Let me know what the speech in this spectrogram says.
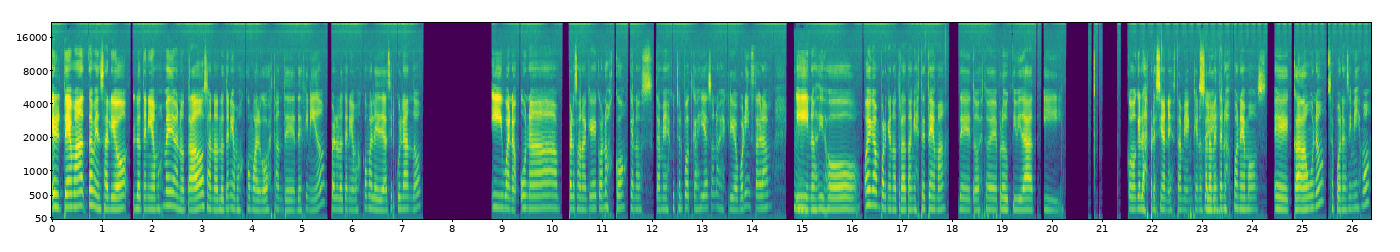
el tema también salió, lo teníamos medio anotado, o sea, no lo teníamos como algo bastante definido, pero lo teníamos como la idea circulando. Y bueno, una persona que conozco, que nos también escucha el podcast y eso, nos escribió por Instagram y Mm. nos dijo, oigan, ¿por qué no tratan este tema de todo esto de productividad y como que las presiones también, que no Sí. solamente nos ponemos eh, cada uno, se pone a sí mismo,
